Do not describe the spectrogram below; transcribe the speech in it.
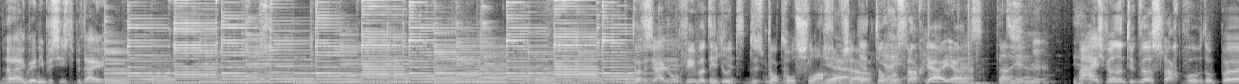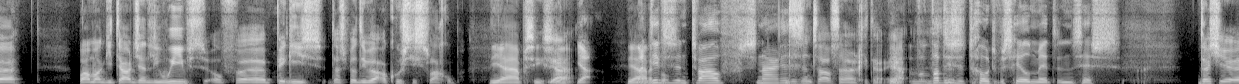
eh, ik weet niet precies de partij. Dat is eigenlijk ongeveer wat hij doet. de Dus tokkelslag Ja. of zo. ja, tokkelslag, ja, ja. Ja. Dat Oh, is meer. Maar hij speelt natuurlijk wel slag bijvoorbeeld op eh While My Guitar Gently Weeps of eh, Piggies. Daar speelt hij wel akoestisch slag op. Ja, precies. Ja. Ja. Ja. Ja, maar dit is een 12 snaren. Het is een 12 gitaar. Ja. Wat is het grote verschil met een 6? Dat je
